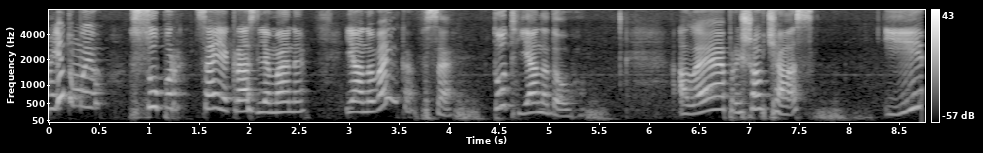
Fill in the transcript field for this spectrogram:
А Я думаю, супер, це якраз для мене. Я новенька, все, тут я надовго. Але прийшов час, і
